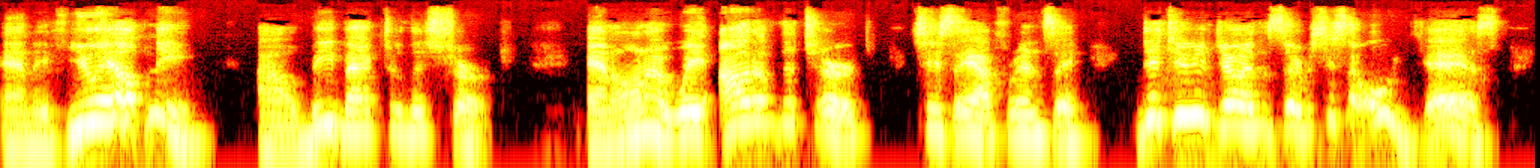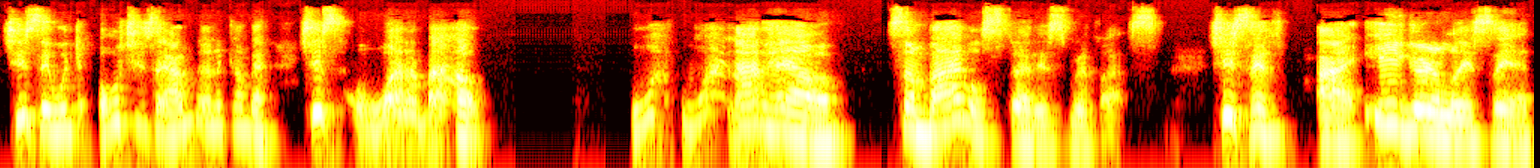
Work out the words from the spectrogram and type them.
And if you help me, I'll be back to this church. And on her way out of the church, she said, our friend say, did you enjoy the service? She said, oh, yes. She said, you, oh, she said, I'm going to come back. She said, what about, what, why not have some Bible studies with us? She said, I eagerly said,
